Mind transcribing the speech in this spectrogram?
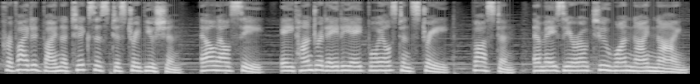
Provided by Natixis Distribution, LLC, 888 Boylston Street, Boston, MA 02199.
